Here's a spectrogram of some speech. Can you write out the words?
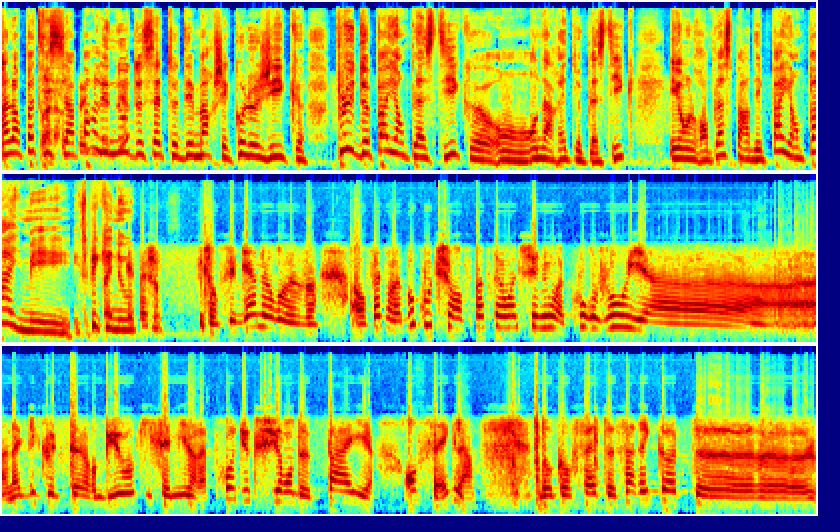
Alors Patricia, parlez-nous de cette démarche écologique. Plus de paille en plastique, euh, on, arrête le plastique et on le remplace par des pailles en paille. Mais expliquez-nous. Ben, J'en suis bien heureuse. En fait, on a beaucoup de chance. Pas très loin de chez nous, à Courjou, il y a un agriculteur bio qui s'est mis dans la production de paille en seigle. Donc, en fait, sa récolte, euh,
